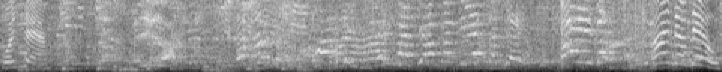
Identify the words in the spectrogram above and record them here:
Pois é. Ai, meu Deus!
